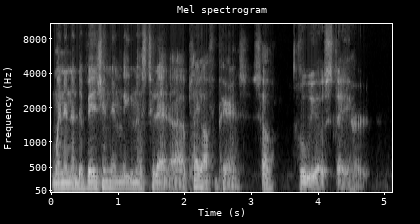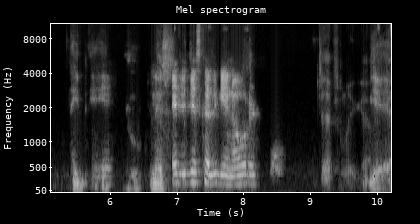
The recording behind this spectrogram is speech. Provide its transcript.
winning a division and leading us to that uh, playoff appearance. So Julio stay hurt. He, he and it's, Is it just because you're getting older? Definitely. got it. yeah,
